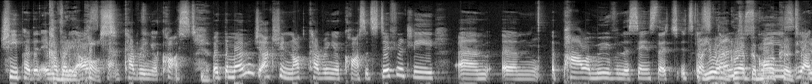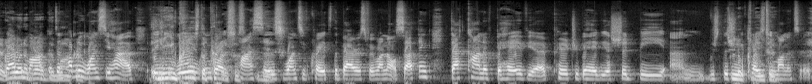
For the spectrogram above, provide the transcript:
cheaper than everybody else costs. can, covering your costs. Yeah. But the moment you're actually not covering your costs, it's definitely um, um, a power move in the sense that it's, oh, you want to grab the market. Yeah, yeah grab the market, grab the and probably once you have, then you, you increase will the increase prices, prices yes. once you've created the barriers for everyone else. So I think that kind of behavior, predatory behavior, should be um, should be closely into. monitored.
